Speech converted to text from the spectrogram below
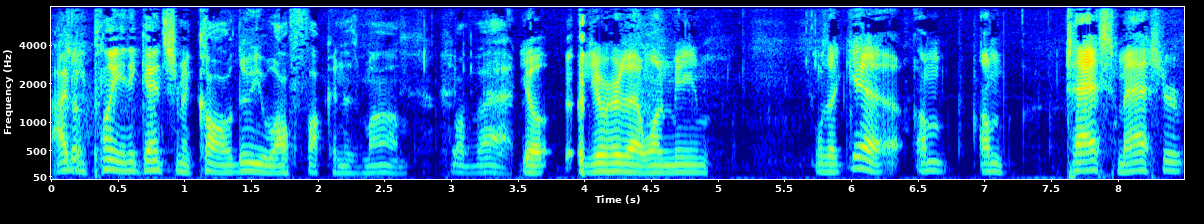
I'd be playing against him in Call of Duty while fucking his mom. Love that. Yo, you ever heard that one meme? I was like, yeah, I'm I'm Taskmaster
